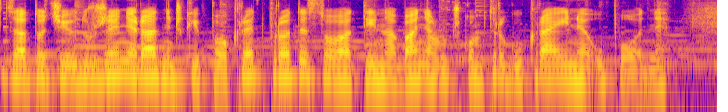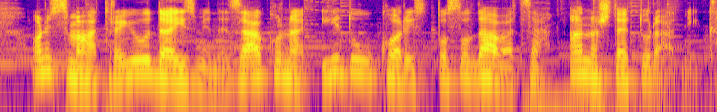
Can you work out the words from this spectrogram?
Zato će i udruženje Radnički pokret protestovati na Banja Lučkom trgu krajine u podne. Oni smatraju da izmjene zakona idu u korist poslodavaca, a na štetu radnika.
